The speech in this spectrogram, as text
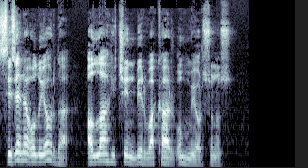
Size ne oluyor da Allah için bir vakar ummuyorsunuz?''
